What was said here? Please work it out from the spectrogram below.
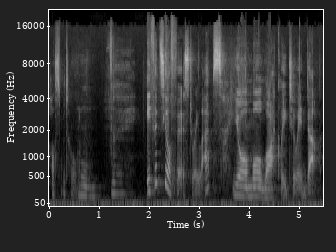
hospital? Mm. Mm. If it's your first relapse, you're more likely to end up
